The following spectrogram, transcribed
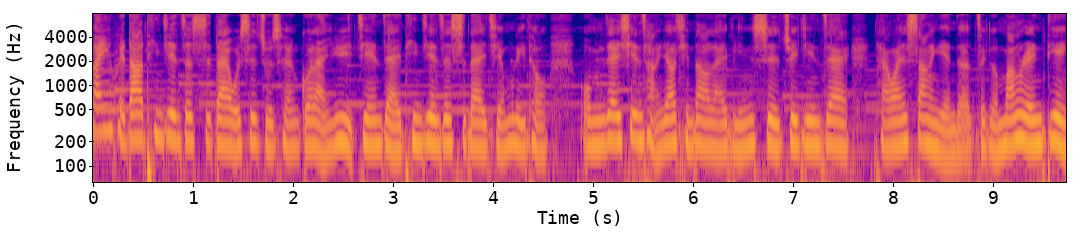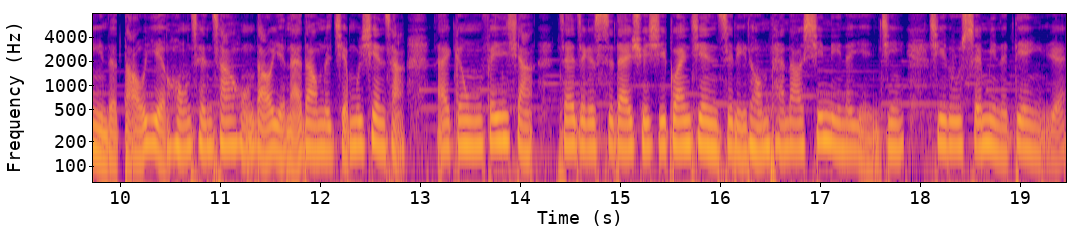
欢迎回到《听见这世代》，我是主持人郭兰玉。今天在《听见这世代》节目里头，我们在现场邀请到来宾是最近在台湾上演的这个盲人电影的导演洪成昌洪导演，来到我们的节目现场，来跟我们分享在这个时代学习关键字里头，我们谈到心灵的眼睛，记录生命的电影人。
